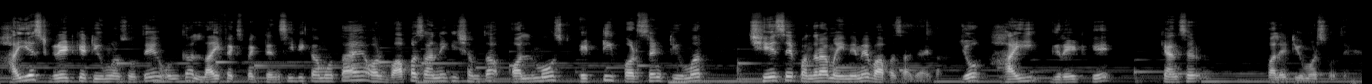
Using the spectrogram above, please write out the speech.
हाईएस्ट ग्रेड के ट्यूमर्स होते हैं, उनका लाइफ एक्सपेक्टेंसी भी कम होता है और वापस आने की क्षमता ऑलमोस्ट 80 परसेंट ट्यूमर 6 से 15 महीने में वापस आ जाएगा, जो हाई ग्रेड के कैंसर वाले ट्यूमर्स होते हैं।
